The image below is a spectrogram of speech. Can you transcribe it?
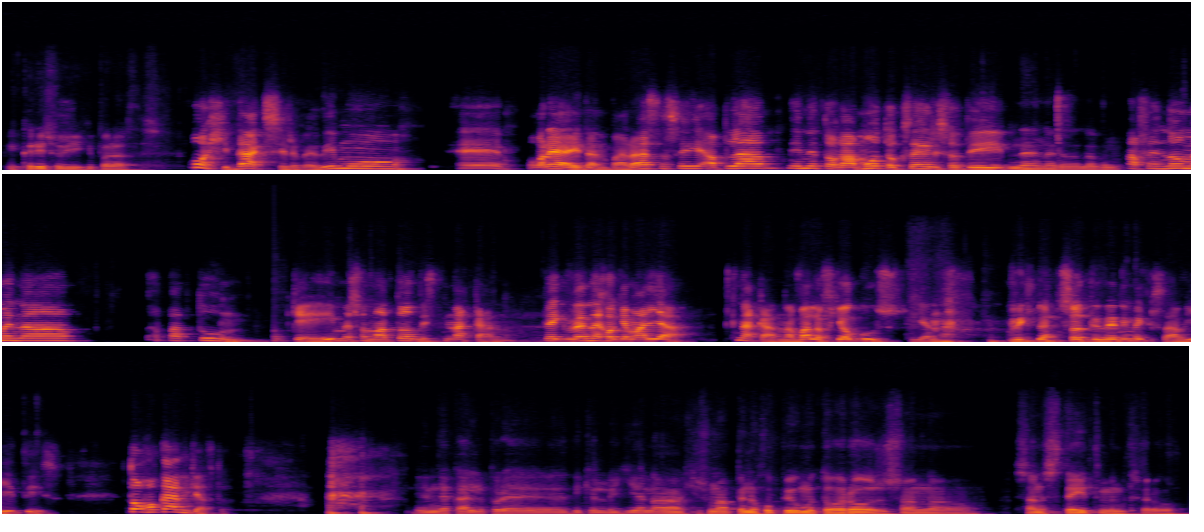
Πικρή σου βγήκε η παράσταση. Όχι, εντάξει, ρε παιδί μου. Ε, ωραία ήταν η παράσταση. Απλά είναι το γαμό, το ξέρεις ότι ναι, ναι, καταλαβαίνω. τα φαινόμενα απατούν. OK, okay, είμαι σωματώδης, τι να κάνω. Δεν, έχω και μαλλιά. Τι να κάνω, να βάλω φιόγκους για να δηλώσω ότι δεν είμαι χρυσαυγίτης. Το έχω κάνει και αυτό. Είναι μια καλή δικαιολογία να αρχίσουμε να απενοχοποιούμε το ροζ σαν, σαν statement, ξέρω εγώ.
